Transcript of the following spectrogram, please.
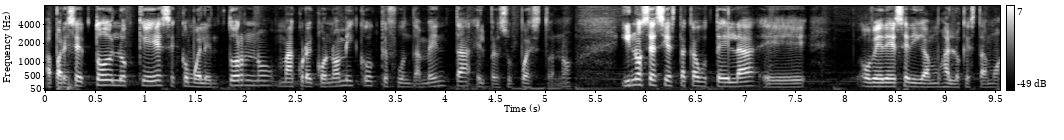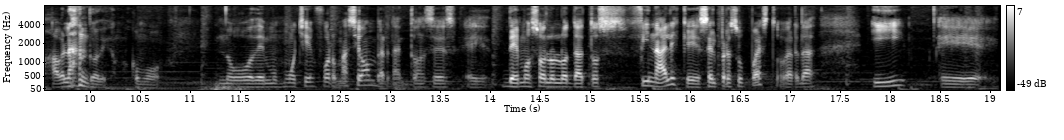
aparece todo lo que es como el entorno macroeconómico que fundamenta el presupuesto. ¿no? Y no sé si esta cautela obedece, digamos, a lo que estamos hablando, digamos, como no demos mucha información, ¿verdad? Entonces, eh, demos solo los datos finales, que es el presupuesto, ¿verdad? Y eh,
